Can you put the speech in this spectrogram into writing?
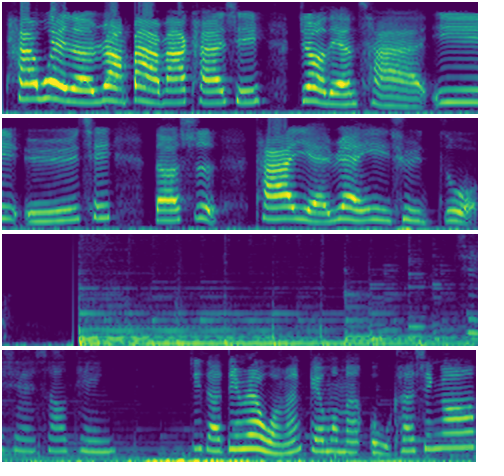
他为了让爸妈开心，就连彩衣娱亲的事，他也愿意去做。谢谢收听，记得订阅我们，给我们五颗星哦。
